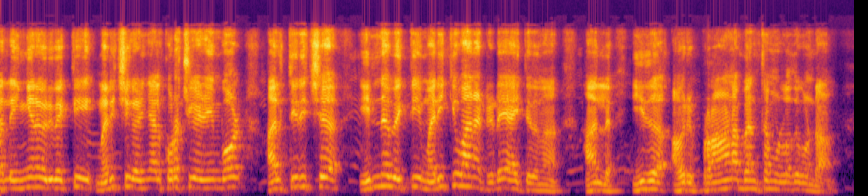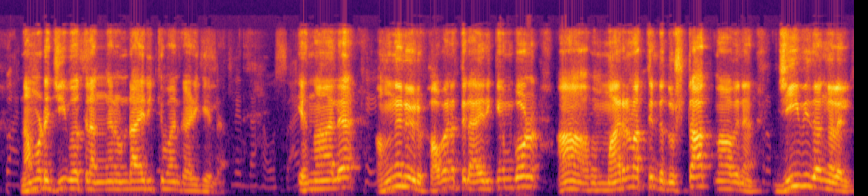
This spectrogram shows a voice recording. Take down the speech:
അല്ല ഇങ്ങനെ ഒരു വ്യക്തി മരിച്ചു കഴിഞ്ഞാൽ കുറച്ചു കഴിയുമ്പോൾ അത് തിരിച്ച് ഇന്ന വ്യക്തി മരിക്കുവാനായിട്ട് ഇടയായിത്തീരുന്ന അല്ല ഇത് അവർ പ്രാണബന്ധമുള്ളത് കൊണ്ടാണ്. നമ്മുടെ ജീവിതത്തിൽ അങ്ങനെ ഉണ്ടായിരിക്കുവാൻ കഴിയില്ല. എന്നാൽ അങ്ങനെ ഒരു ഭവനത്തിലായിരിക്കുമ്പോൾ ആ മരണത്തിന്റെ ദുഷ്ടാത്മാവിന് ജീവിതങ്ങളിൽ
